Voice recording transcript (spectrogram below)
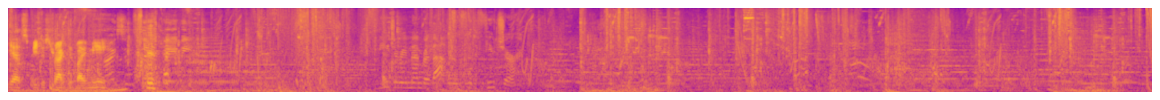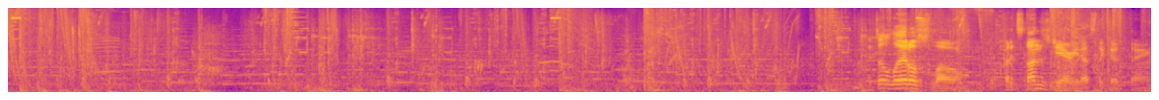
Yes, be distracted by me. Need to remember that move for the future. It's a little slow, but it stuns Jerry. That's the good thing.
